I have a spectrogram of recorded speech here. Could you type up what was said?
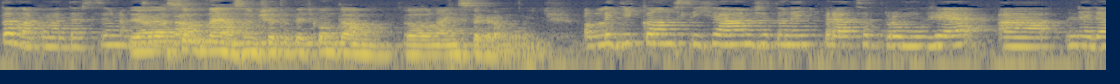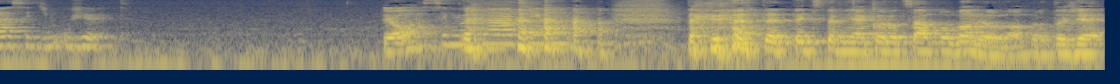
Tenhle komentář jsem já, já jsem, ne, já jsem četl teď tam uh, na Instagramu, víš. Od lidí kolem slýchávám, že to není práce pro muže a nedá se tím uživit. Jo? Asi možná tím... tak te, teď jste mě jako docela pobavil, no, protože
